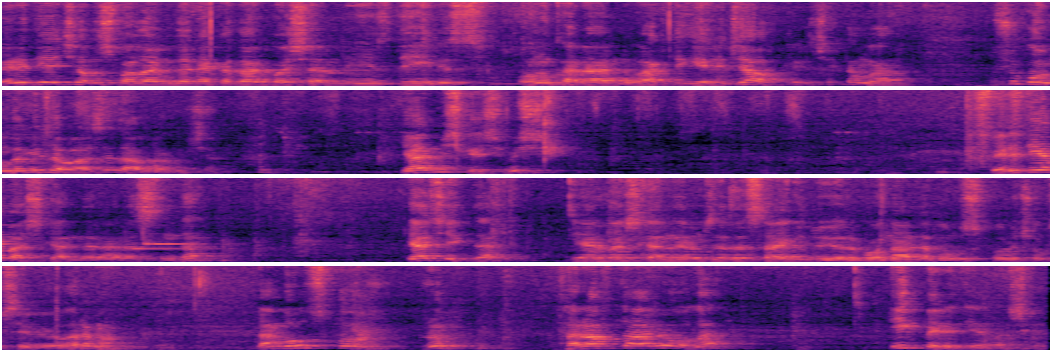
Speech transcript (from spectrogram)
Belediye çalışmalarında ne kadar başarılıyız değiliz. Onun kararını vakti gelince halk verecek ama şu konuda mütevazi davranmayacağım. Gelmiş geçmiş belediye başkanları arasında gerçekten diğer başkanlarımıza da saygı duyuyorum. Onlar da Bolu Spor'u çok seviyorlar ama ben Bolu Spor'un taraftarı olan ilk belediye başkanı.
